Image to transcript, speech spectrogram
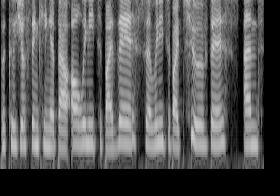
because you're thinking about, oh, we need to buy this and we need to buy two of this. And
